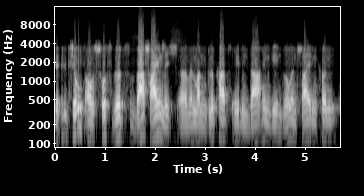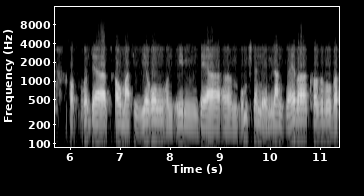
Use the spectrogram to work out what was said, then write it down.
Der Petitionsausschuss wird wahrscheinlich, äh, wenn man Glück hat, eben dahingehend so entscheiden können, aufgrund der Traumatisierung und eben der ähm, Umstände im Land selber, Kosovo, was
